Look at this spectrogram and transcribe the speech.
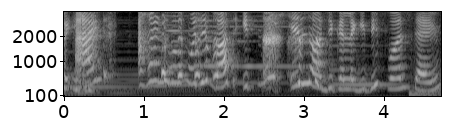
एंड एंड वो मुझे बात इतनी इलॉजिकल लगी थी फ़र्स्ट टाइम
